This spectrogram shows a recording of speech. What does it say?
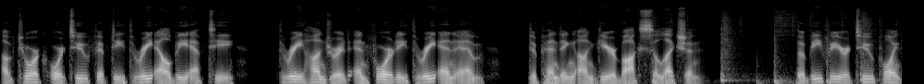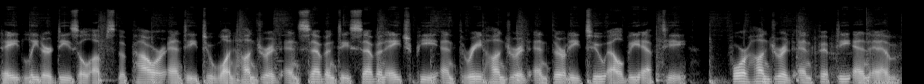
of torque or 253 lb-ft, 343 Nm, depending on gearbox selection. The beefier 2.8-liter diesel ups the power ante to 177 HP and 332 lb-ft, 450 Nm,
